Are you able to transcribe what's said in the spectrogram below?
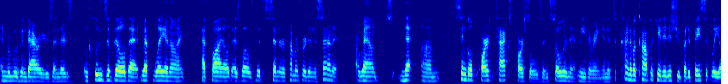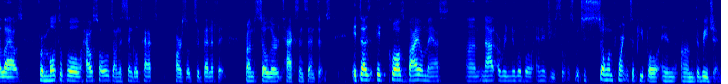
and removing barriers. And there's, includes a bill that Rep. Blais and I have filed, as well as with Senator Comerford in the Senate, around net, um, single par, tax parcels and solar net metering. And it's kind of a complicated issue, but it basically allows for multiple households on a single tax parcel to benefit from solar tax incentives. It does, it calls biomass um, not a renewable energy source, which is so important to people in um, the region.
